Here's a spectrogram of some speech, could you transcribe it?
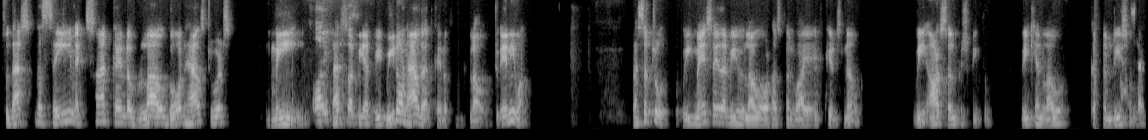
So that's the same exact kind of love God has towards me. All That's what we are. We, we don't have that kind of love to anyone. That's the truth. We may say that we love our husband, wife, kids. No, we are selfish people. We can love conditionally.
